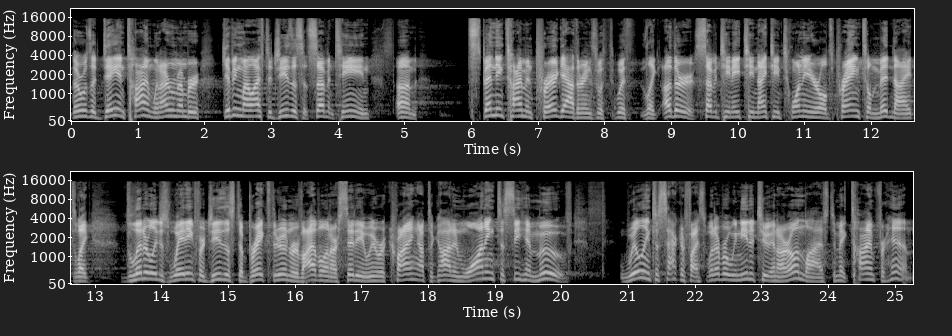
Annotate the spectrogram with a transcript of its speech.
There was a day and time when I remember giving my life to Jesus at 17. Um, spending time in prayer gatherings with, with like other 17 18 19 20 year olds praying till midnight like literally just waiting for jesus to break through in revival in our city. We were crying out to god and wanting to see him move willing to sacrifice whatever we needed to in our own lives to make time for him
